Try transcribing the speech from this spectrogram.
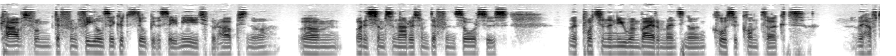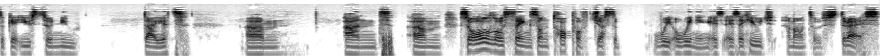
calves from different fields. They could still be the same age, perhaps, you know, um, when in some scenarios from different sources. And they put in a new environment, you know, in closer contact. They have to get used to a new diet. Um, and um, so all those things on top of just a we are winning is, is a huge amount of stress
